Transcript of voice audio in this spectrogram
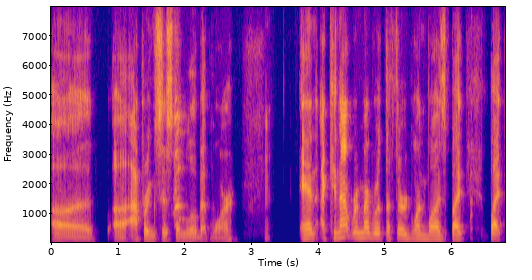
uh, uh operating system a little bit more. And I cannot remember what the third one was, but but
